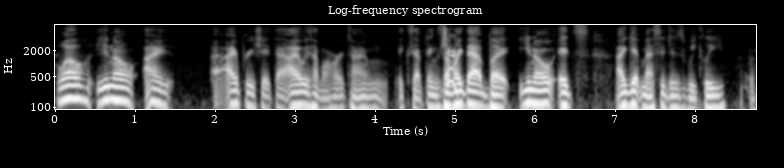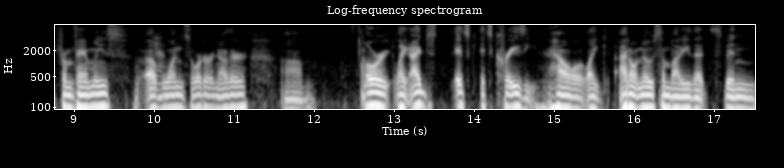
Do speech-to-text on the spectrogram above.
Well, you know, I I appreciate that. I always have a hard time accepting stuff Sure. like that, but you know, it's I get messages weekly from families of Yeah. one sort or another. Um or like I just it's it's crazy how like I don't know somebody that's been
